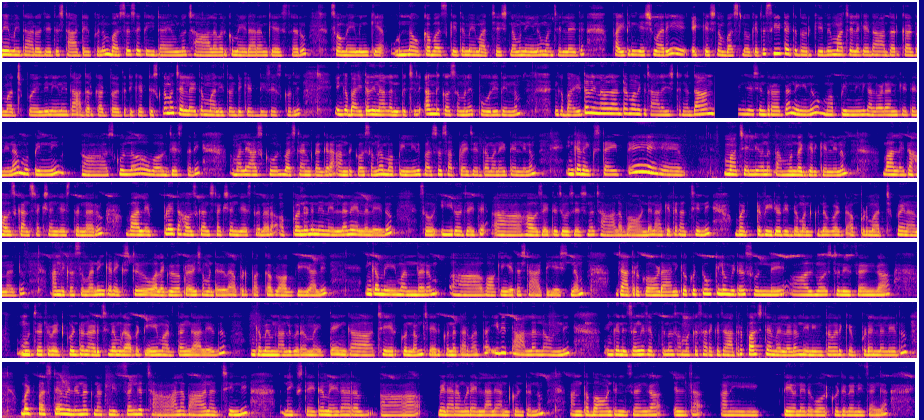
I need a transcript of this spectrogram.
మేమైతే ఆ రోజు అయితే స్టార్ట్ అయిపోయినాం. బస్సెస్ అయితే ఈ టైంలో చాలా వరకు మేడారంకి వేస్తారు. సో మేము ఇంకే ఉన్న ఒక్క బస్కి అయితే మేము వచ్చేసినాము. నేను మా చెల్లి అయితే ఫైటింగ్ చేసి మరీ ఎక్కేసినాం బస్సులోకి అయితే. సీట్ అయితే దొరికింది. మా చెల్లికి అయితే ఆధార్ కార్డు మర్చిపోయింది. నేనైతే ఆధార్ కార్డుతో అయితే టికెట్ తీసుకున్నాను మా చెల్లి అయితే మనీతో టికెట్ తీసేసుకుంది. ఇంకా బయట తినాలనిపించింది. అందుకోసమనే పూరి తిన్నాం. ఇంకా బయట తినాలంటే మనకి చాలా ఇష్టంగా దాని ఏం చేసిన తర్వాత నేను మా పిన్నిని కలవడానికి అయితే వెళ్ళిన. మా పిన్ని స్కూల్లో వర్క్ చేస్తుంది. మళ్ళీ ఆ స్కూల్ బస్ స్టాండ్ దగ్గర. అందుకోసం మా పిన్నిని ఫస్ట్ సర్ప్రైజ్ చేద్దామని అయితే వెళ్ళినాం. ఇంకా నెక్స్ట్ అయితే మా చెల్లి ఉన్న తమ్ముని దగ్గరికి వెళ్ళినాం. వాళ్ళైతే హౌస్ కన్స్ట్రక్షన్ చేస్తున్నారు. వాళ్ళు ఎప్పుడైతే హౌస్ కన్స్ట్రక్షన్ చేస్తున్నారో అప్పటి నుండి నేను వెళ్ళనే వెళ్ళలేదు సో ఈరోజు అయితే హౌస్ అయితే చూసేసిన చాలా బాగుండే. నాకైతే నచ్చింది. బట్ వీడియో తీద్దాం అనుకున్నా బట్ అప్పుడు మర్చిపోయినా అన్నట్టు. అందుకోసమని ఇంకా నెక్స్ట్ వాళ్ళ గృహప్రవేశం ఉంటుంది కదా అప్పుడు పక్క బ్లాగ్ తీయాలి. ఇంకా మేమందరం వాకింగ్ అయితే స్టార్ట్ చేసినాం. జాతరకోవడానికి ఒక టూ కిలోమీటర్స్ ఉండే ఆల్మోస్ట్ నిజంగా. ముచ్చట్లు పెట్టుకుంటూ నడిచినాం కాబట్టి ఏం అర్థం కాలేదు. ఇంకా మేము నలుగురం అయితే ఇంకా చేరుకున్నాం. చేరుకున్న తర్వాత ఇది తాళ్ళల్లో ఉంది. ఇంకా నిజంగా చెప్తున్న సమ్మక్క సరక జాతర ఫస్ట్ టైం వెళ్ళడం. నేను ఇంతవరకు ఎప్పుడు వెళ్ళలేదు. బట్ ఫస్ట్ టైం వెళ్ళినాక నాకు నిజంగా చాలా బాగా నచ్చింది. నెక్స్ట్ అయితే మేడారం మేడారం కూడా వెళ్ళాలి అనుకుంటున్నాం. అంత బాగుంటే నిజంగా వెళ్తా అని దేవుని అయితే కోరుకుంటున్నాను నిజంగా.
